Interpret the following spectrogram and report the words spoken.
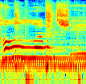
whole world.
